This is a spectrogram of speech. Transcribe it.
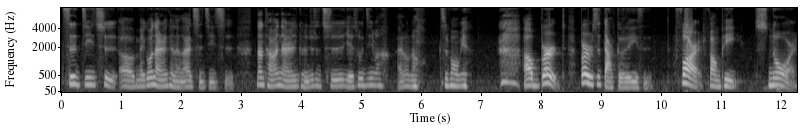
吃鸡翅。呃，美国男人可能爱吃鸡翅，那台湾男人可能就是吃盐酥鸡吗？I don't know。吃泡面，好，bird，bird 是打嗝的意思，fart 放屁，snore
